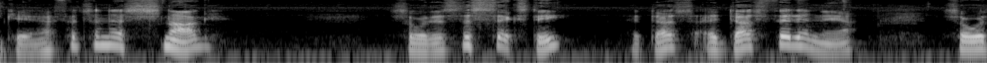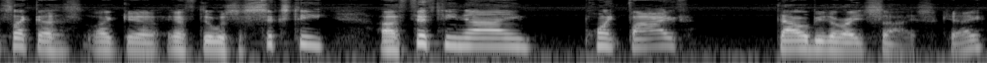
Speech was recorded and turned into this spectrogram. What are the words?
Okay, that fits in there snug. So it is the 60. It does it does fit in there. So it's like a like a, if there was a 60 uh 59.5 that would be the right size, okay?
